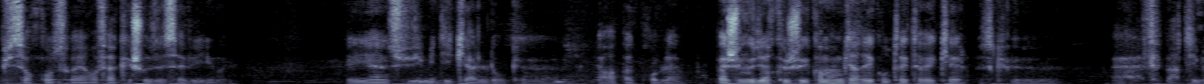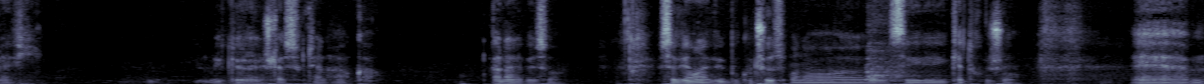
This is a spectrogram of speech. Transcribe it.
puisse se reconstruire, refaire quelque chose de sa vie. Et il y a un suivi médical, donc euh, il n'y aura pas de problème. Bah, je vais vous dire que je vais quand même garder contact avec elle, parce que elle fait partie de ma vie mais que je la soutiendrai encore. Elle en a besoin. Vous savez, on avait beaucoup de choses pendant euh, ces quatre jours. Et, euh,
